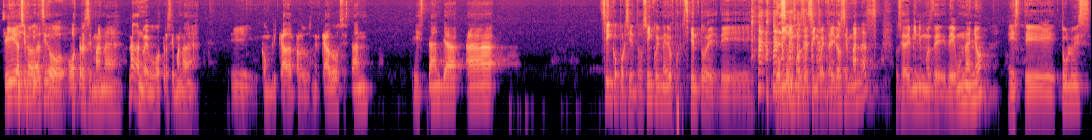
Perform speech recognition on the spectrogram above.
Sí, ha sido, ha sido otra semana, nada nuevo, otra semana eh, complicada para los mercados. Están, están ya a 5%, 5,5% de, de, de mínimos de 52 semanas, o sea, de mínimos de, de, un año. Este, tú, Luis,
